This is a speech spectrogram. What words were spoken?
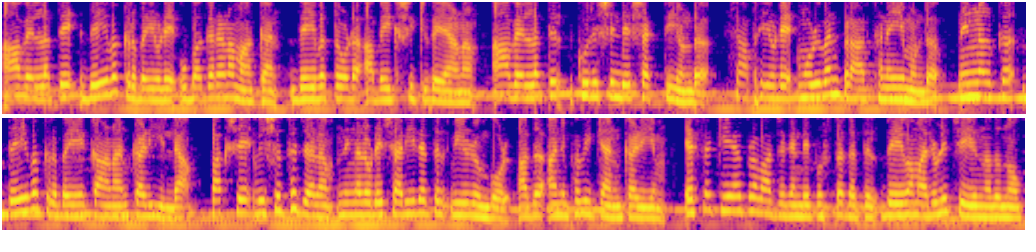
ആ വെള്ളത്തെ ദൈവകൃപയുടെ ഉപകരണമാക്കാൻ ദൈവത്തോട് അപേക്ഷിക്കുകയാണ്. ആ വെള്ളത്തിൽ കുരിശിന്റെ ശക്തിയുണ്ട് സഭയുടെ മുഴുവൻ പ്രാർത്ഥനയുമുണ്ട്. നിങ്ങൾക്ക് ദൈവകൃപയെ കാണാൻ കഴിയില്ല പക്ഷേ വിശുദ്ധ ജലം നിങ്ങളുടെ ശരീരത്തിൽ വീഴുമ്പോൾ അത് അനുഭവിക്കാൻ കഴിയും. എസക്കിയൽ പ്രവാചകന്റെ പുസ്തകത്തിൽ ദൈവം അരുളി ചെയ്യുന്നത് നോക്കൂ.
